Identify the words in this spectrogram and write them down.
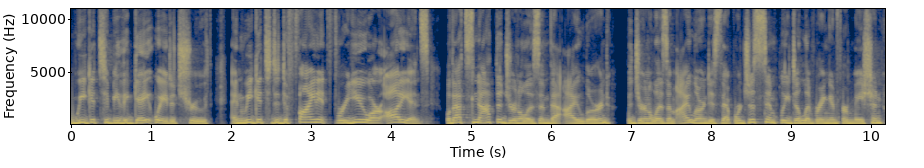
we get to be the gateway to truth and we get to define it for you, our audience. Well, that's not the journalism that I learned. The journalism I learned is that we're just simply delivering information.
